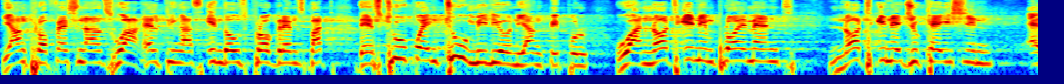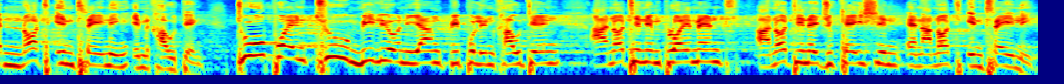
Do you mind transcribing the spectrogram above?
young professionals who are helping us in those programs, but there's 2.2 million young people who are not in employment, not in education, and not in training in Gauteng. 2.2 million young people in Gauteng are not in employment, are not in education, and are not in training.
